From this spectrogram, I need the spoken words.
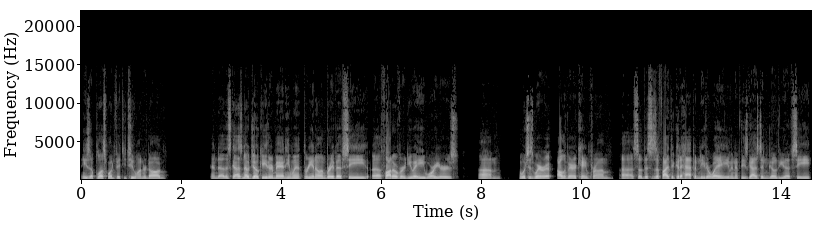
He's a plus 152 underdog. And uh, this guy's no joke either, man. He went 3 0 in Brave FC, uh, fought over in UAE Warriors, um, which is where Oliveira came from. Uh, so this is a fight that could have happened either way, even if these guys didn't go to the UFC.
